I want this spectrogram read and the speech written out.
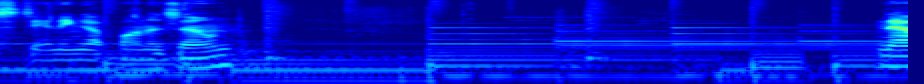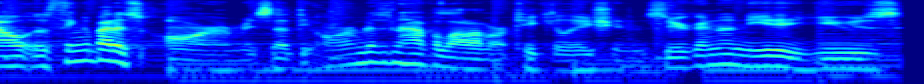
Standing up on his own. Now, the thing about his arm is that the arm doesn't have a lot of articulation, so you're gonna need to use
